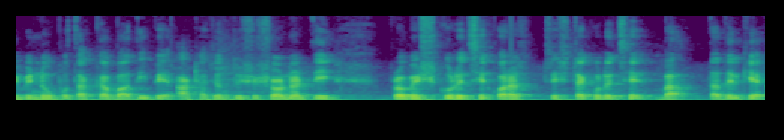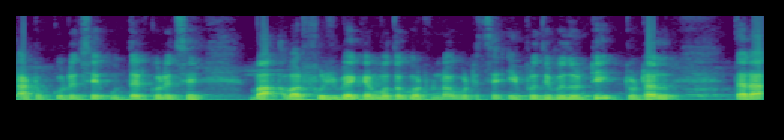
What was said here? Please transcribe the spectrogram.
বিভিন্ন উপত্যকা বা দ্বীপে আট হাজার দুশো শরণার্থী প্রবেশ করেছে, করার চেষ্টা করেছে বা তাদেরকে আটক করেছে, উদ্ধার করেছে বা আবার ফুসব্যাকের মতো ঘটনা ঘটেছে। এই প্রতিবেদনটি টোটাল তারা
